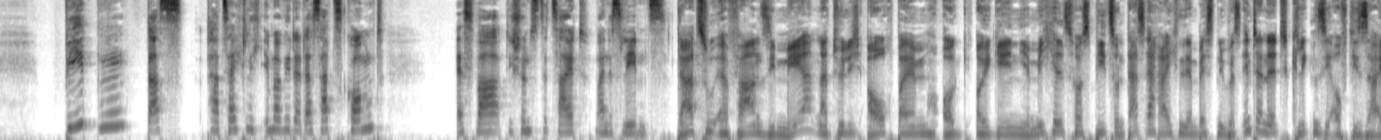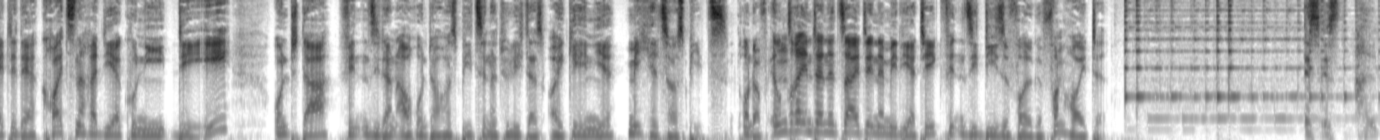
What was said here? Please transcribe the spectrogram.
bieten, dass tatsächlich immer wieder der Satz kommt, es war die schönste Zeit meines Lebens. Dazu erfahren Sie mehr natürlich auch beim Eu- Eugenie Michels Hospiz und das erreichen Sie am besten übers Internet. Klicken Sie auf die Seite der Kreuznacher Diakonie.de und da finden Sie dann auch unter Hospize natürlich das Eugenie Michels Hospiz. Und auf unserer Internetseite in der Mediathek finden Sie diese Folge von heute. Es ist halb.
